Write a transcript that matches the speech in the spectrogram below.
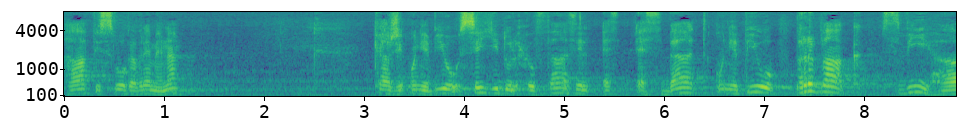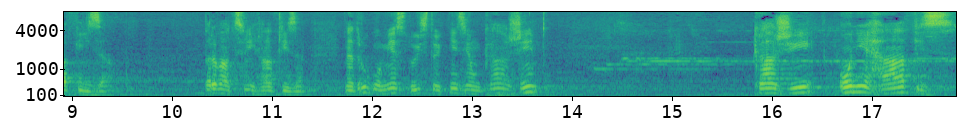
hafiz svoga vremena. Kaže on je bio sejidul hufazil esbat, on je bio prvak svih hafiza. Prvak svih hafiza. Na drugom mjestu u istoj knjizi on kaže kaže, on je hafiz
